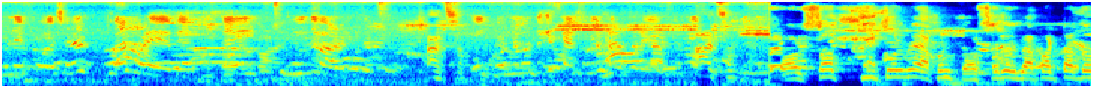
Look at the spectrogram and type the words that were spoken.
মানে ফ- সেটা ধরা পড়ে যাবে আর তাই ছবি নিতে বারণ করেছে আচ্ছা। এই ফোন নাম্বার থেকে ধরা পড়ে যাবে আচ্ছা। পর্ষদ কি করবে? এখন পর্ষদের ব্যাপারটা তো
